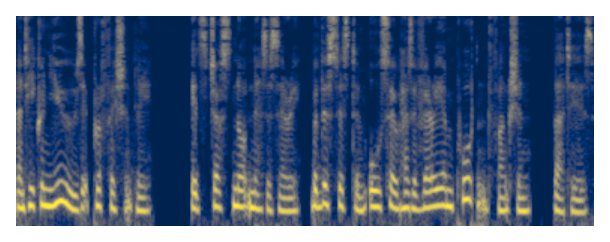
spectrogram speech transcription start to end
and he can use it proficiently. It's just not necessary. But the system also has a very important function, that is,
